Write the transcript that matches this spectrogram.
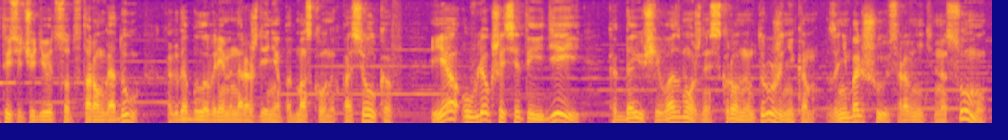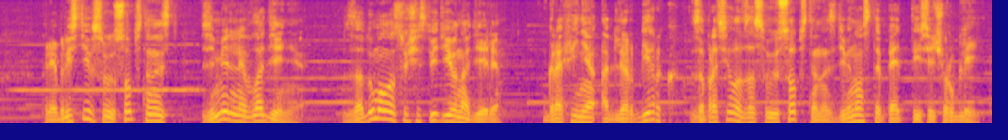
В 1902 году, когда было время нарождения подмосковных поселков, я, увлекшись этой идеей, как дающей возможность скромным труженикам за небольшую сравнительно сумму приобрести в свою собственность земельное владение, задумал осуществить ее на деле. Графиня Адлерберг запросила за свою собственность 95 тысяч рублей –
